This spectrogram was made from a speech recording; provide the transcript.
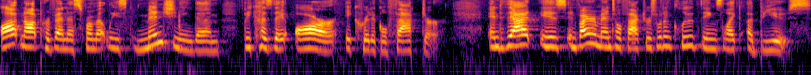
ought not prevent us from at least mentioning them because they are a critical factor. And that is environmental factors would include things like abuse,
